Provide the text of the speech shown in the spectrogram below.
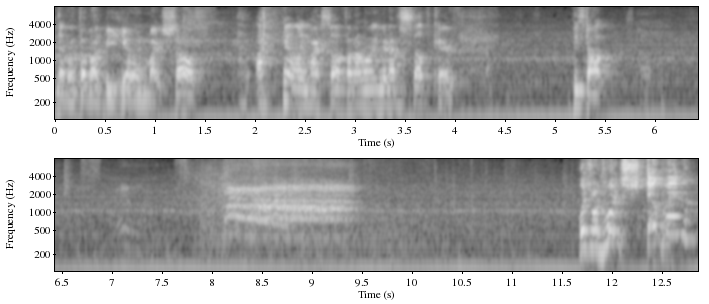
Never thought I'd be healing myself. I'm healing myself and I don't even have self-care. Please stop. Which one's which, stupid?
